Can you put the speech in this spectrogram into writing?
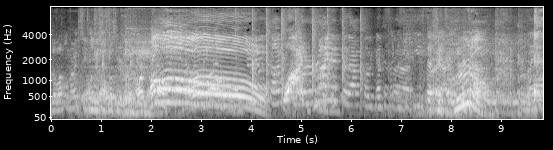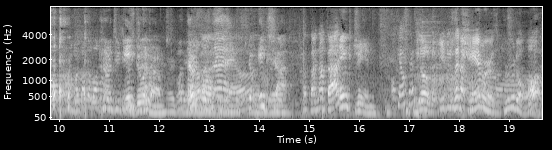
the level 9 CPU is supposed to be really hard though. Oh! oh! What? Right into that fucking No, because like the CPU's that It's brutal. I thought the level 9 CPU was doing that. What the hell was that? Yo, ink shot. Not bad, not bad. Ink Gene. Okay, okay. Yo, That hammer is brutal. Oh,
